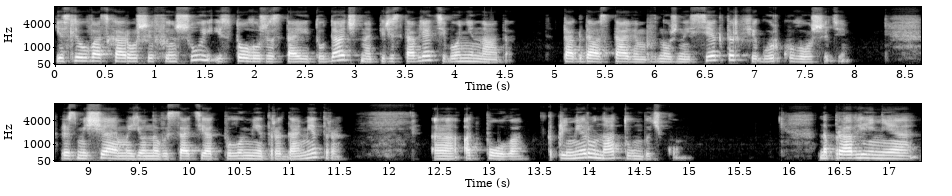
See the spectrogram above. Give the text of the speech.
Если у вас хороший фэншуй и стол уже стоит удачно, переставлять его не надо. Тогда ставим в нужный сектор фигурку лошади. Размещаем ее на высоте от полуметра до метра э, от пола, к примеру, на тумбочку. Направление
